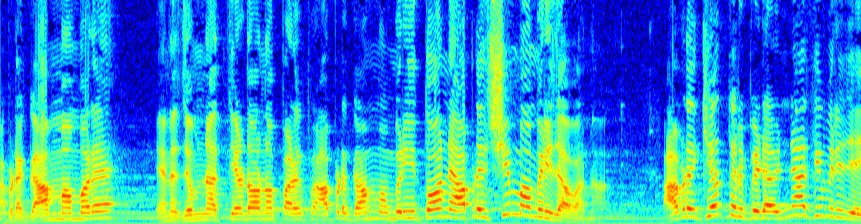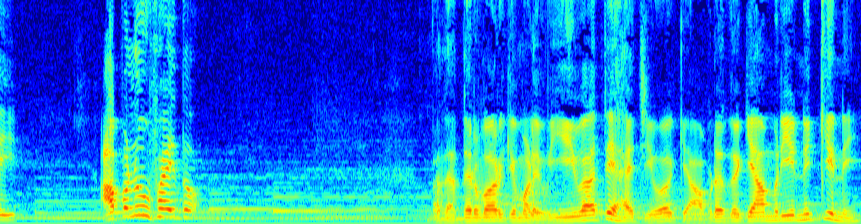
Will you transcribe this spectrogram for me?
આપણે ગામમાં મરે, એને જમના તેડવાનો આપણે ગામમાં મરી તો ને આપણે સીમમાં મરી જવાના. આપણે ખેતર પીડાવી નાથી મરી જઈએ. આપણને શું ફાયદો? બધા દરબાર કે મળે એ વાતે સાચી હોય કે આપણે તો ક્યાં મરીએ, નક્કી નહીં.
